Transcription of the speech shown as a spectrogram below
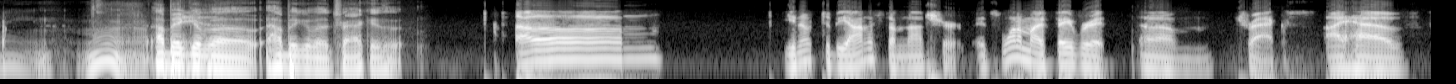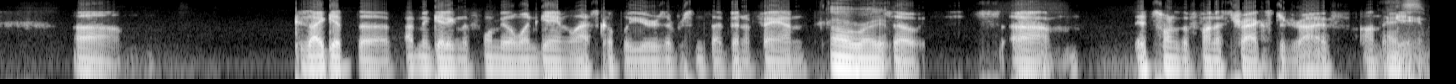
Bahrain. Mm. How big of a how big of a track is it? Um, you know, to be honest, I'm not sure. It's one of my favorite um, tracks. I have, um, because I get the I've been getting the Formula One game the last couple of years ever since I've been a fan. Oh right. So it's um, it's one of the funnest tracks to drive on the Nice. game.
